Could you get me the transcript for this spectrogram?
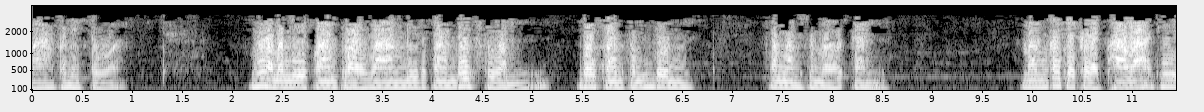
วางไปในตัว เมื่อมันมีความปล่อยวางมีความได้ส่วนโดยความสมดุลสม่ำเสมอกัน มันก็จะเกิดภาวะที่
